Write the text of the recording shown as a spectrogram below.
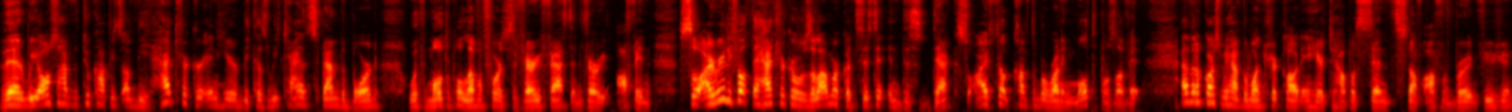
Then we also have the two copies of the Hat Tricker in here because we can spam the board with multiple level 4s very fast and very often. So I really felt the Hat Tricker was a lot more consistent in this deck, so I felt comfortable running multiples of it. And then, of course, we have the one Trick Clown in here to help us send stuff off of Brilliant Fusion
